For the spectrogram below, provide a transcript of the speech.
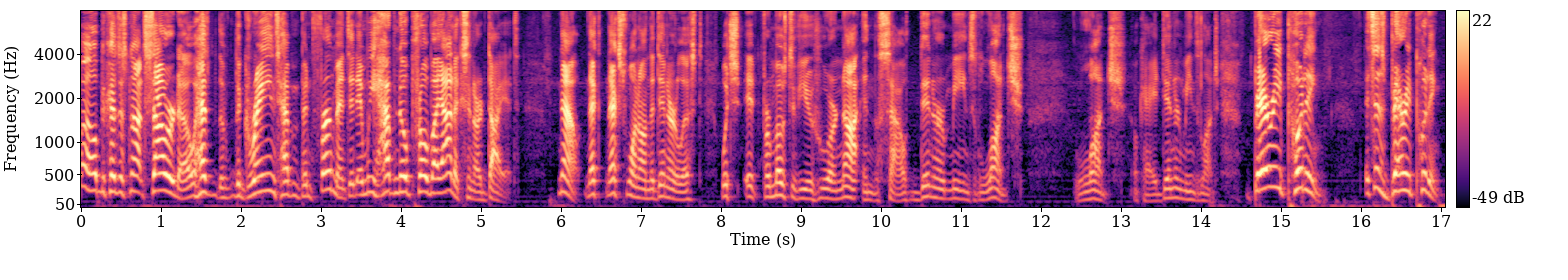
Well, because it's not sourdough, has, the, the grains haven't been fermented, and we have no probiotics in our diet. Now, next, next one on the dinner list, which it, for most of you who are not in the South, dinner means lunch. Lunch, okay? Dinner means lunch. Berry pudding. It says berry pudding.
